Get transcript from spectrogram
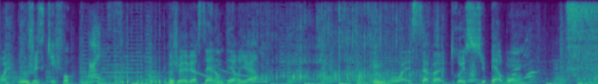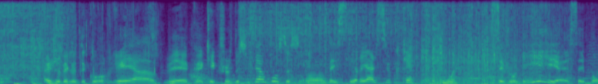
Ouais, juste ce qu'il faut. Je vais verser à l'intérieur. Ouais, ça va être super bon. Je vais le décorer avec quelque chose de super beau. Ce sont des céréales sucrées. Ouais, c'est joli, c'est bon.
